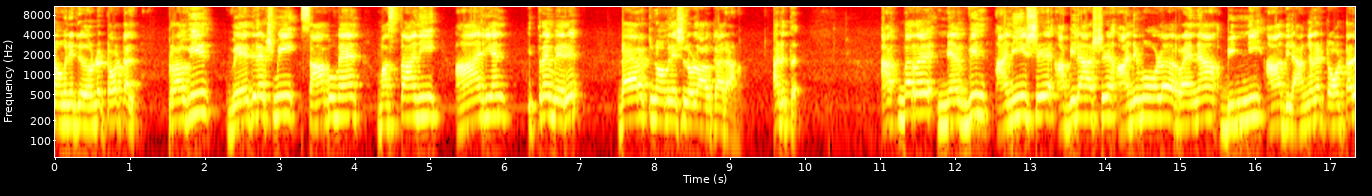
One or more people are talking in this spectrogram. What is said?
നോമിനേറ്റ് ചെയ്തുകൊണ്ട് ടോട്ടൽ പ്രവീൺ വേദലക്ഷ്മി സാബുമാൻ മസ്താനി ആര്യൻ ഇത്രയും പേര് ഡയറക്റ്റ് നോമിനേഷനിലുള്ള ആൾക്കാരാണ്. അടുത്ത് അക്ബർ നെവിൻ അനീഷ് അഭിലാഷ് അനുമോൾ റെന ബിന്നി ആദില. അങ്ങനെ ടോട്ടൽ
